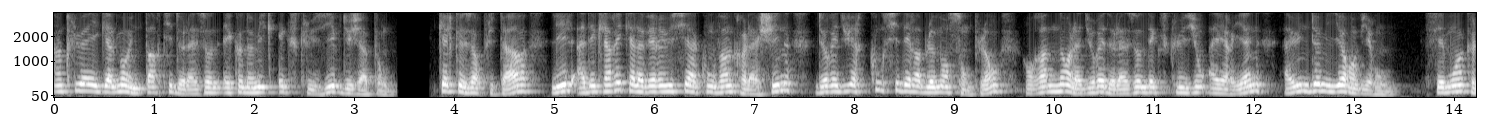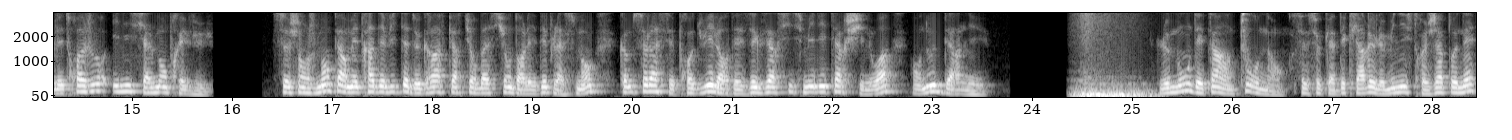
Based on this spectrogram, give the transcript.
incluait également une partie de la zone économique exclusive du Japon. Quelques heures plus tard, l'île a déclaré qu'elle avait réussi à convaincre la Chine de réduire considérablement son plan en ramenant la durée de la zone d'exclusion aérienne à une demi-heure environ. C'est moins que les trois jours initialement prévus. Ce changement permettra d'éviter de graves perturbations dans les déplacements, comme cela s'est produit lors des exercices militaires chinois en août dernier. Le monde est à un tournant, c'est ce qu'a déclaré le ministre japonais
